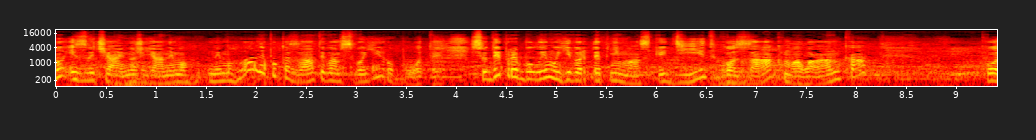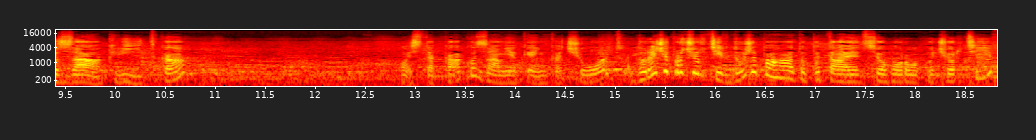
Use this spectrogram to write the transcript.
Ну і звичайно ж, я не мог не могла не показати вам свої роботи. Сюди прибули мої вертепні маски: дід, козак, маланка, коза, квітка. Ось така коза м'якенька, чорт. До речі, про чортів дуже багато питають цього року чортів.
